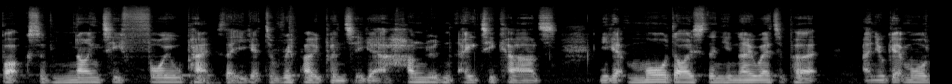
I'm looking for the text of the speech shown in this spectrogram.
box of 90 foil packs that you get to rip open. So you get 180 cards, you get more dice than you know where to put, and you'll get more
